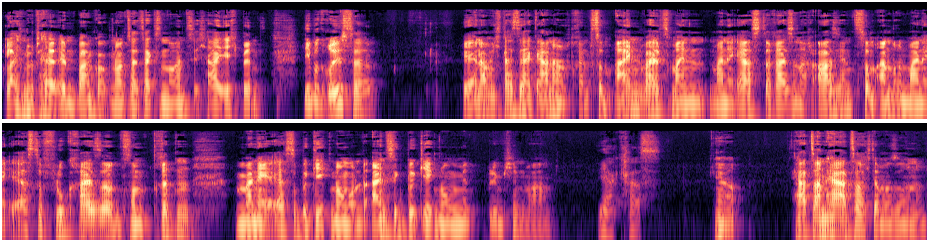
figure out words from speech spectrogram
gleichen Hotel in Bangkok 1996. Hi, ich bin's. Liebe Grüße. Ich erinnere mich da sehr gerne noch dran. Zum einen, weil es mein, meine erste Reise nach Asien, zum anderen meine erste Flugreise und zum dritten meine erste Begegnung und einzige Begegnung mit Blümchen war. Ja, krass. Ja. Herz an Herz, sag ich da mal so, ne?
